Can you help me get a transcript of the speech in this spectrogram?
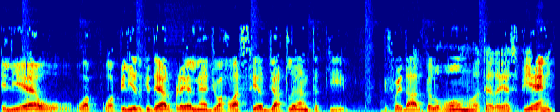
ele é o, o, o, apelido que deram para ele, né, de o arruaceiro de Atlanta, que, que foi dado pelo Romulo até da ESPN.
